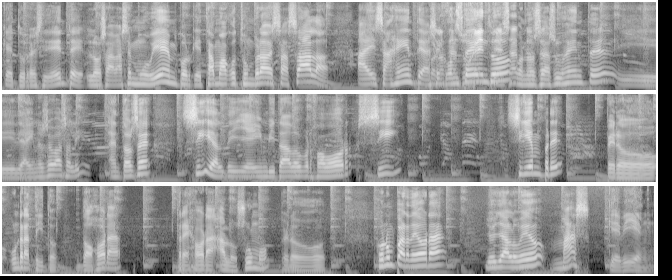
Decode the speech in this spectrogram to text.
Que tu residente lo sabe hacer muy bien porque estamos acostumbrados a esa sala, a esa gente, a ese a contexto, gente, exacto. conoce a su gente y de ahí no se va a salir. Entonces, sí al DJ invitado, por favor, sí, siempre, pero un ratito, dos horas, tres horas a lo sumo, pero con un par de horas yo ya lo veo más que bien.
